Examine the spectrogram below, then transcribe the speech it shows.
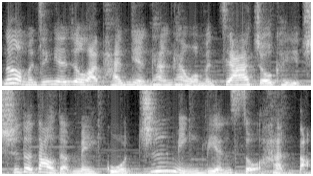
那我们今天就来盘点看看我们加州可以吃得到的美国知名连锁汉堡。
